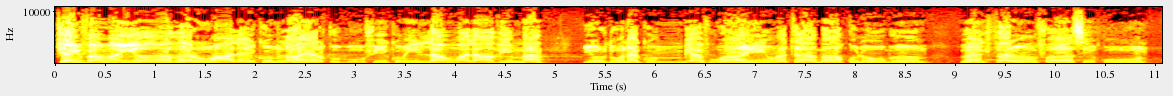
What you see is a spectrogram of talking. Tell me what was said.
كيف من يظهروا عليكم لا يرقبوا فيكم إلا ولا ذمة يردونكم بأفواههم وتابى قلوبهم وأكثرهم فاسقون.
